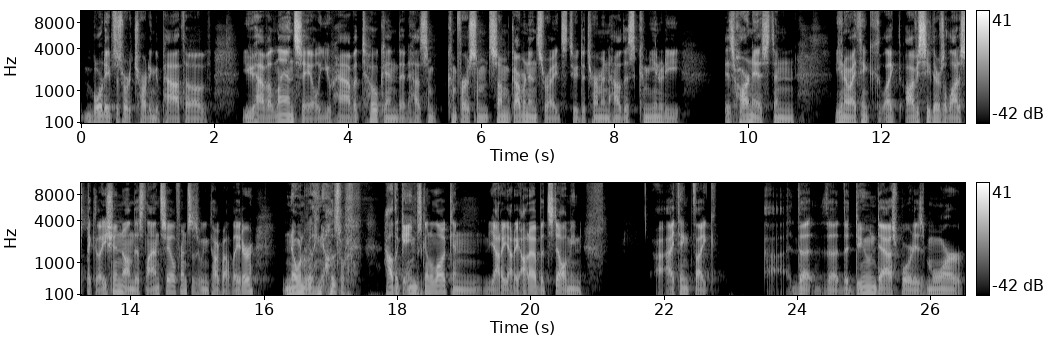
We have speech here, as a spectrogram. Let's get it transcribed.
Bored Apes are sort of charting the path of you have a land sale, you have a token that has some confers some some governance rights to determine how this community is harnessed and you know, I think like obviously there's a lot of speculation on this land sale, for instance, we can talk about later. No one really knows what, how the game's going to look and yada yada yada. But still, I mean, I think like uh, the the the Dune dashboard is more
